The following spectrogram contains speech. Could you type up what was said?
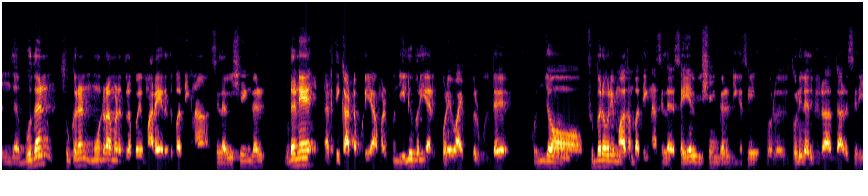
இந்த புதன் சுக்கிரன் மூன்றாம் இடத்துல போய் மறையிறது பாத்தீங்கன்னா சில விஷயங்கள் உடனே நடத்தி காட்ட முடியாமல் கொஞ்சம் இழுபறியா இருக்கக்கூடிய வாய்ப்புகள் உண்டு. கொஞ்சம் பிப்ரவரி மாதம் பார்த்தீங்கன்னா சில செயல் விஷயங்கள் நீங்கள் செய் ஒரு தொழிலதிபராக இருந்தாலும் சரி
